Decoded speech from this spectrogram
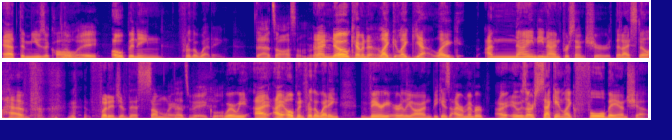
at the music hall No way. opening for the wedding. That's awesome. And I know Kevin like like yeah, like I'm 99% sure that I still have footage of this somewhere That's very cool. where we I I opened for the wedding very early on because I remember our, it was our second like full band show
